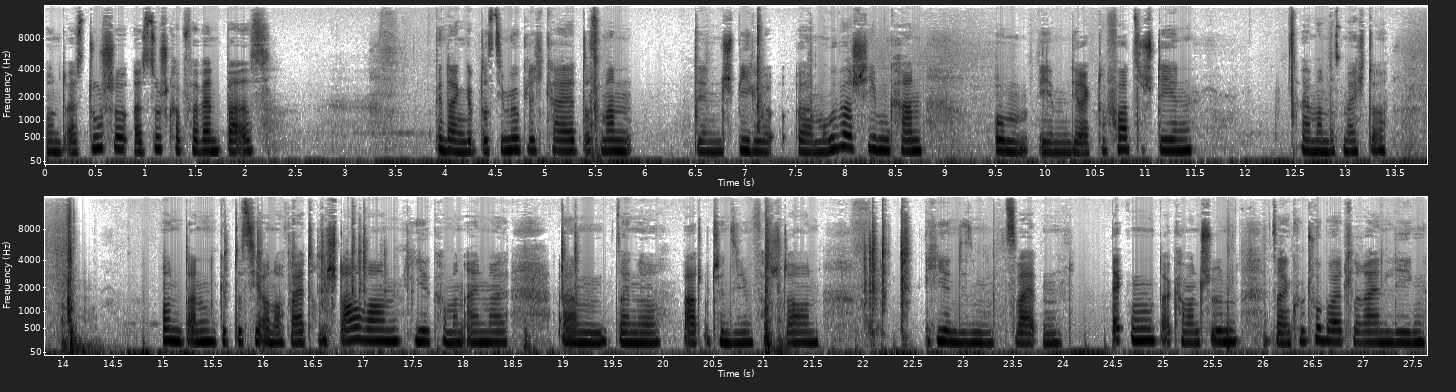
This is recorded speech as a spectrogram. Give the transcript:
und als Dusche, als Duschkopf verwendbar ist. Und dann gibt es die Möglichkeit, dass man den Spiegel ähm, rüberschieben kann, um eben direkt davor zu stehen wenn man das möchte. Und dann gibt es hier auch noch weiteren Stauraum. Hier kann man einmal ähm, seine Badutensilien verstauen. Hier in diesem zweiten Becken, da kann man schön seinen Kulturbeutel reinlegen.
